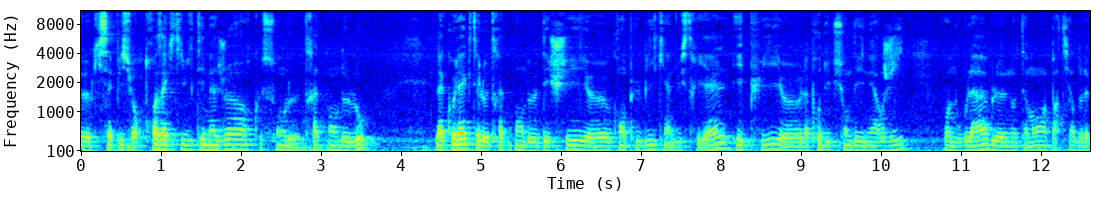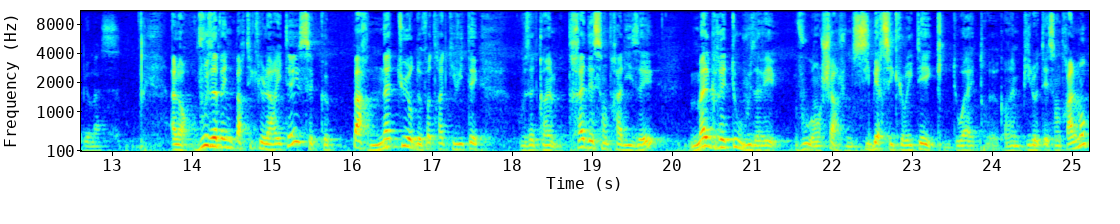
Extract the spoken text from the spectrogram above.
euh, qui s'appuie sur trois activités majeures que sont le traitement de l'eau, la collecte et le traitement de déchets euh, grand public et industriels, et puis euh, la production d'énergie renouvelable, notamment à partir de la biomasse. Alors, vous avez une particularité, c'est que par nature de votre activité, vous êtes quand même très décentralisé. Malgré tout, vous avez, vous, en charge une cybersécurité qui doit être quand même pilotée centralement.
